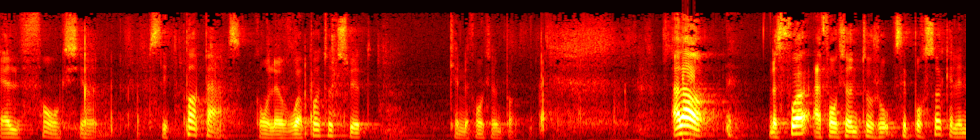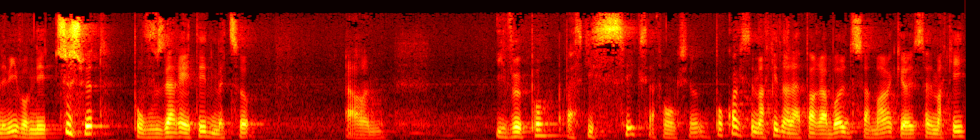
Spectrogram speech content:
elle fonctionne. C'est pas parce qu'on ne le voit pas tout de suite qu'elle ne fonctionne pas. Alors, notre foi, elle fonctionne toujours. C'est pour ça que l'ennemi va venir tout de suite pour vous arrêter de mettre ça à Il veut pas, parce qu'il sait que ça fonctionne. Pourquoi c'est marqué dans la parabole du sommeur que c'est marqué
